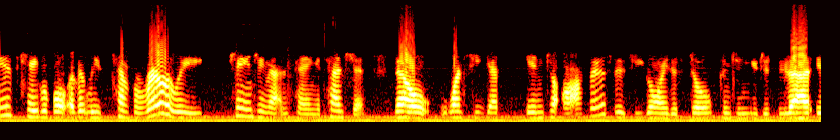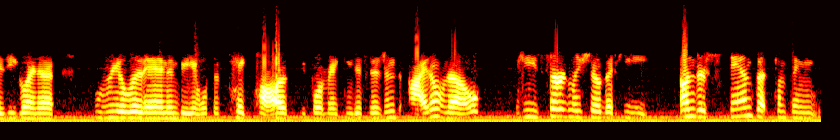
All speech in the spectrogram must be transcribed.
is capable of at least temporarily changing that and paying attention. Now, once he gets into office, is he going to still continue to do that? Is he going to reel it in and be able to take pause before making decisions. I don't know. He certainly showed that he understands that's something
